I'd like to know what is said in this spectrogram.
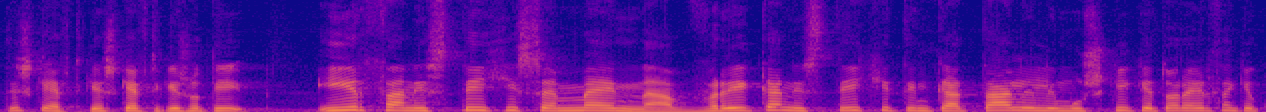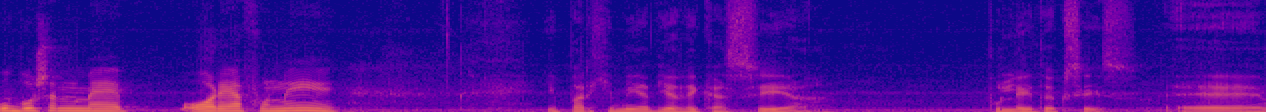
τι σκέφτηκες; Σκέφτηκες ότι ήρθαν οι στίχοι σε μένα, βρήκαν οι στίχοι την κατάλληλη μουσική και τώρα ήρθαν και κούμποσαν με ωραία φωνή; Υπάρχει μια διαδικασία που λέει το εξής. Ε,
